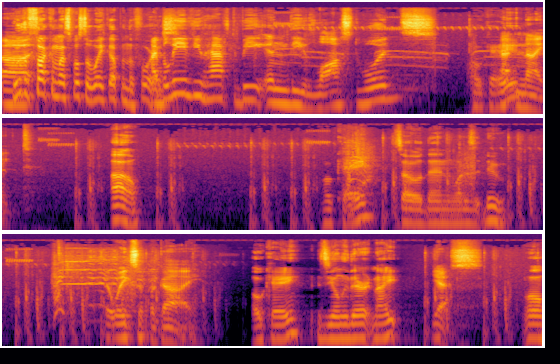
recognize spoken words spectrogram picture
Uh, Who the fuck am I supposed to wake up in the forest? I believe you have to be in the Lost Woods Okay. at night. Oh. Okay. So then what does it do? It wakes up a guy. Okay. Is he only there at night? Yes. Well,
